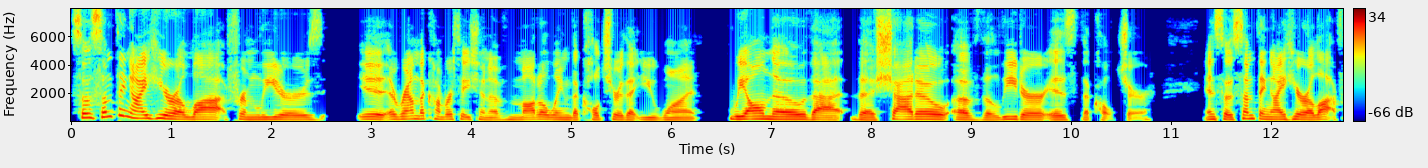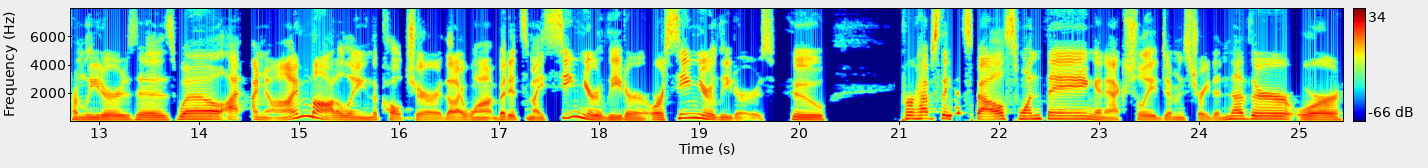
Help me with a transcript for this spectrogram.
So something I hear a lot from leaders around the conversation of modeling the culture that you want. We all know that the shadow of the leader is the culture. And so something I hear a lot from leaders is, well, I, I mean, I'm modeling the culture that I want, but it's my senior leader or senior leaders who perhaps they espouse one thing and actually demonstrate another, or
